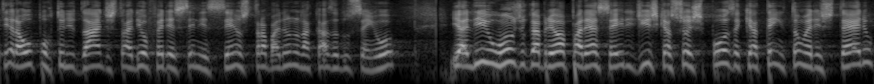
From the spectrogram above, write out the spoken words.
ter a oportunidade de estar ali oferecendo incenso, trabalhando na casa do Senhor. E ali o anjo Gabriel aparece a ele e diz que a sua esposa, que até então era estéril,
